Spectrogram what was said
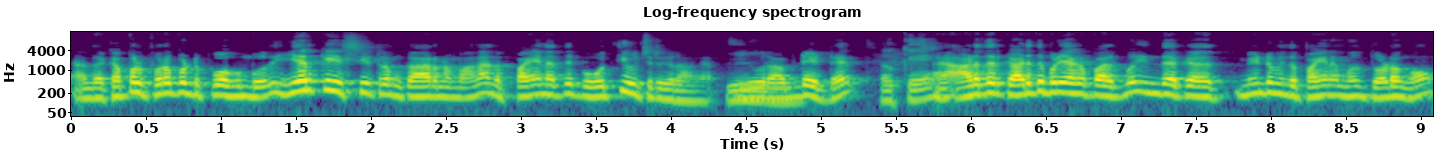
அந்த கப்பல் புறப்பட்டு போகும்போது இயற்கை சீற்றம் காரணமாக அந்த பயணத்தை இப்போ ஒத்தி வச்சிருக்கிறாங்க இது ஒரு. அப்டேட்டு அதற்கு அடுத்தபடியாக பார்க்கும்போது இந்த க மீண்டும் இந்த பயணம் வந்து தொடங்கும்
